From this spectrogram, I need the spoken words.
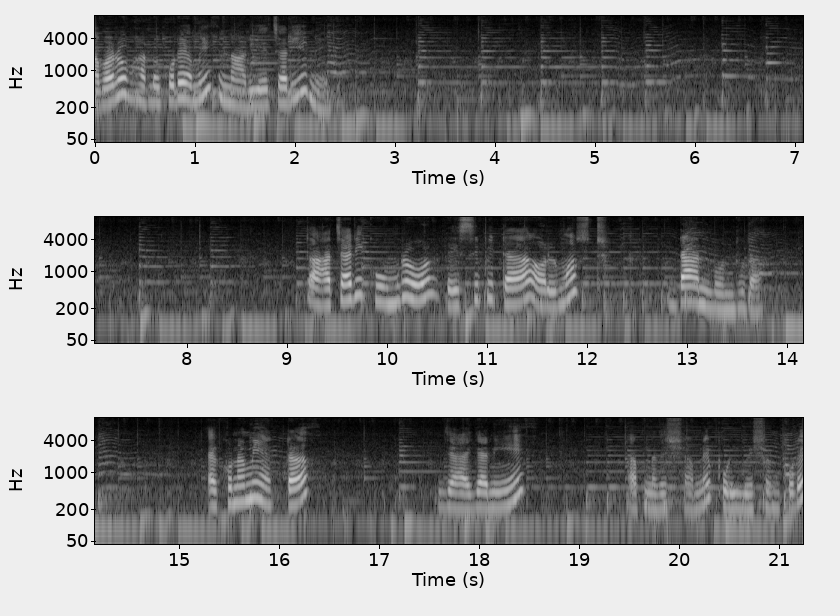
আবারও ভালো করে আমি নাড়িয়ে চাড়িয়ে নেব। তো আচারি কুমড়োর রেসিপিটা অলমোস্ট ডান বন্ধুরা। এখন আমি একটা জায়গা নিয়ে আপনাদের সামনে পরিবেশন করে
